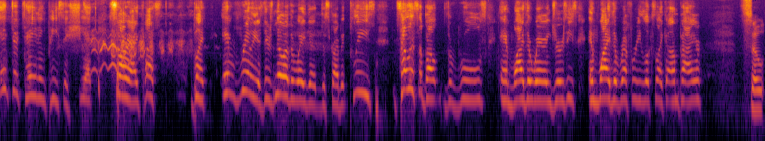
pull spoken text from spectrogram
entertaining piece of shit. Sorry, I cussed, but it really is. There's no other way to describe it. Please tell us about the rules and why they're wearing jerseys and why the referee looks like an umpire. So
